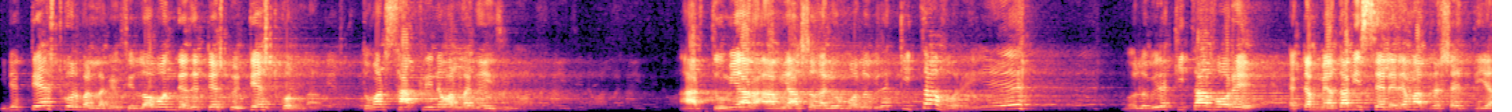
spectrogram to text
এটা টেস্ট করবার লাগাইছি লবণ দিয়ে যে টেস্ট করি টেস্ট করলাম। তোমার চাকরি নেওয়ার লাগাইছি না। আর তুমি আর আমি আসো খালি মৌলবীরা কিতাব পড়ে? এ, মৌলবীরা কিতাব পড়ে? একটা মেধাবী ছেলেরে মাদ্রাসায় দিয়া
